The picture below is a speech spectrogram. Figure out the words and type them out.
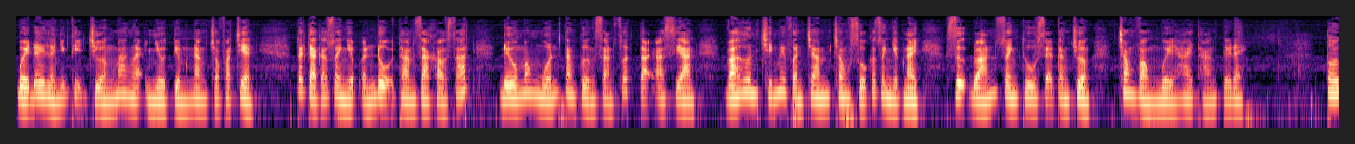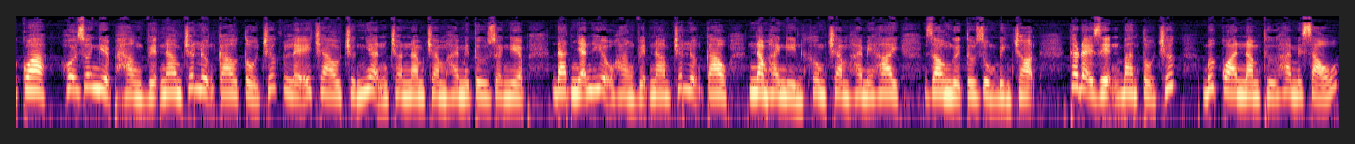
bởi đây là những thị trường mang lại nhiều tiềm năng cho phát triển. Tất cả các doanh nghiệp Ấn Độ tham gia khảo sát đều mong muốn tăng cường sản xuất tại ASEAN và hơn 90% trong số các doanh nghiệp này dự đoán doanh thu sẽ tăng trưởng trong vòng 12 tháng tới đây. Tối qua, Hội Doanh nghiệp hàng Việt Nam chất lượng cao tổ chức lễ trao chứng nhận cho 524 doanh nghiệp đạt nhãn hiệu hàng Việt Nam chất lượng cao năm 2022 do người tiêu dùng bình chọn. Theo đại diện ban tổ chức, bước qua năm thứ 26,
